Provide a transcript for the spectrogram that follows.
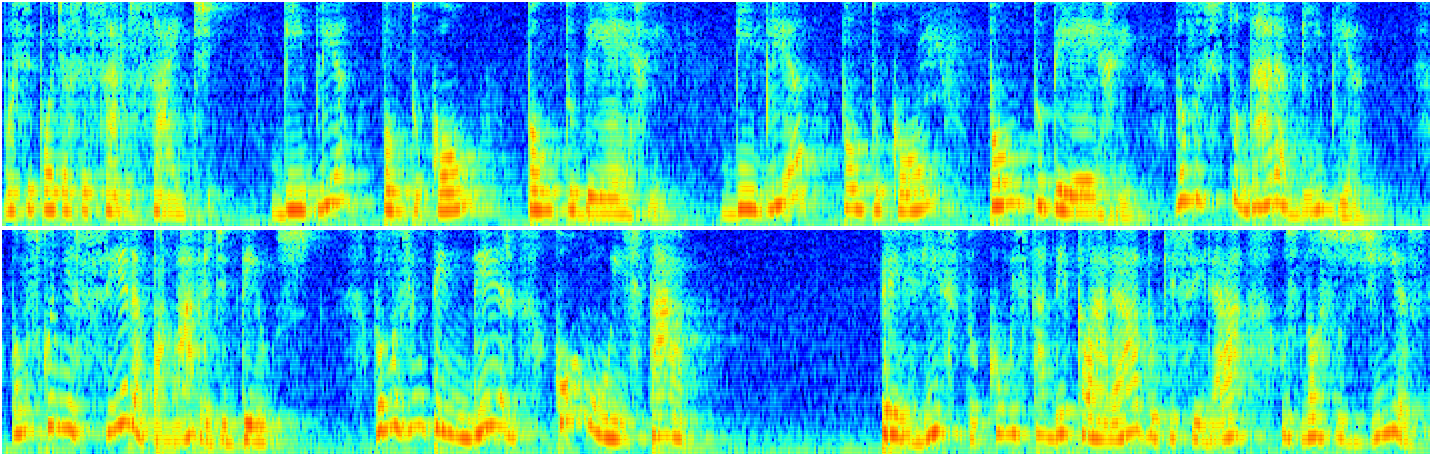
Você pode acessar o site biblia.com.br biblia.com.br Vamos estudar a Bíblia. Vamos conhecer a palavra de Deus. Vamos entender como está previsto, como está declarado que será os nossos dias,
